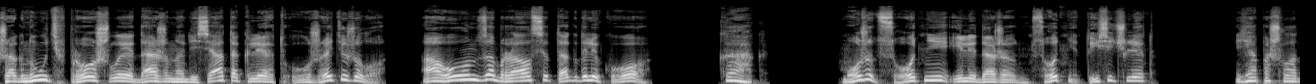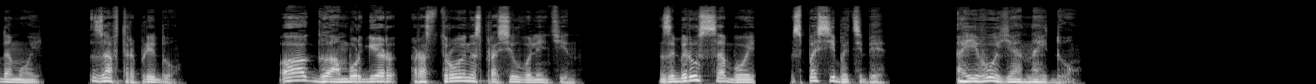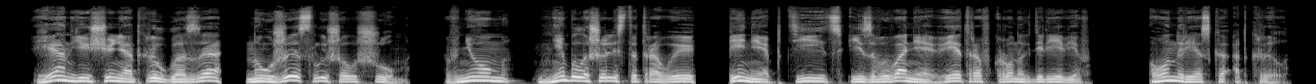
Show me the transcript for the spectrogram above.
Шагнуть в прошлое даже на десяток лет уже тяжело, а он забрался так далеко. Как? Может, сотни или даже сотни тысяч лет. Я пошла домой. Завтра приду. А гамбургер? Расстроенно спросил Валентин. Заберу с собой. Спасибо тебе. А его я найду. Ян еще не открыл глаза, но уже слышал шум. В нем не было шелеста травы, пения птиц и завывания ветра в кронах деревьев. Он резко открыл.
